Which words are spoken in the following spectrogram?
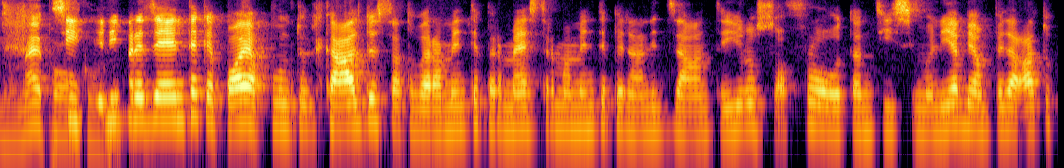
Non è poco. Sì, tieni presente che poi appunto il caldo è stato veramente per me estremamente penalizzante. Io lo soffro tantissimo. Lì abbiamo pedalato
